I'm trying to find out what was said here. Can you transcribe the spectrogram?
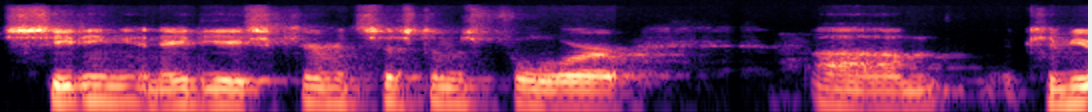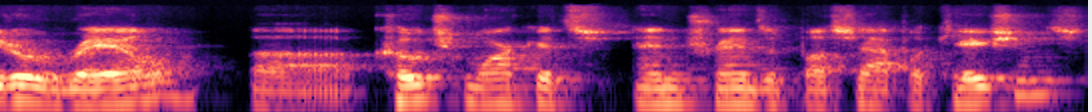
seating and ADA securement systems for um, commuter rail, uh, coach markets, and transit bus applications.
